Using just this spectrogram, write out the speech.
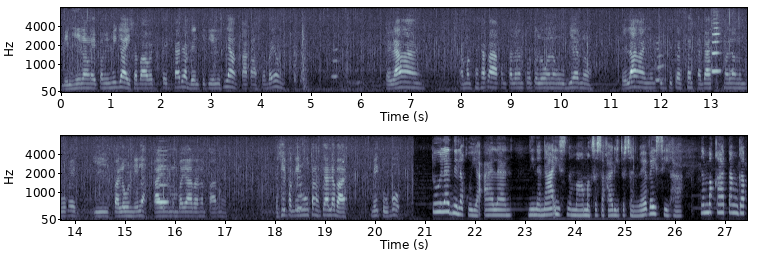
Binhi lang na ipamimigay sa bawat hektarya, 20 kilos lang, kakasya ba yun? Kailangan ang magsasaka kung talagang tutulungan ng gobyerno, kailangan yung 50% na gastos man lang ng bukid, ipaloan nila, kaya naman bayaran ng farmer. Kasi pag inutang sa labas, may tubo. Tulad nila Kuya Alan, ninanais ng mga magsasaka rito sa Nueva Ecija na makatanggap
